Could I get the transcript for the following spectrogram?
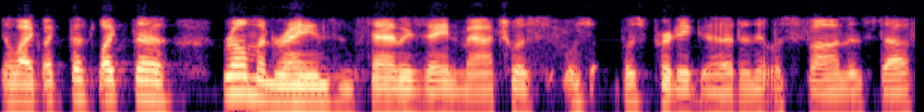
you know, like like the like the Roman Reigns and Sami Zayn match was was was pretty good and it was fun and stuff.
